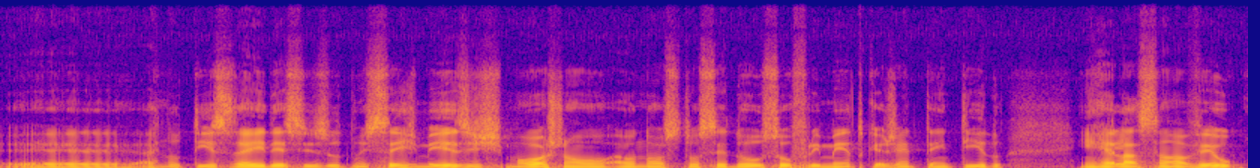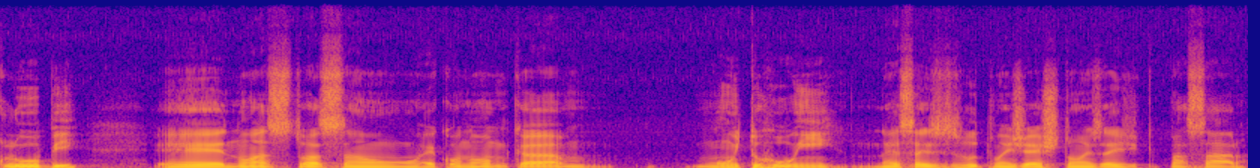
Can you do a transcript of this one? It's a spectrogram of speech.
É, as notícias aí desses últimos seis meses mostram ao, ao, nosso torcedor o sofrimento que a gente tem tido em relação a ver o clube é, numa situação econômica muito ruim nessas últimas gestões aí que passaram.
